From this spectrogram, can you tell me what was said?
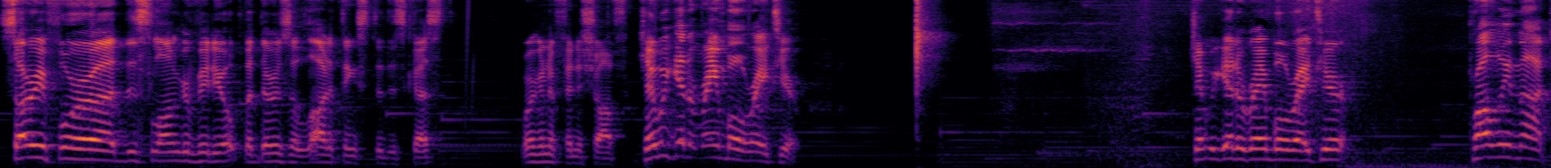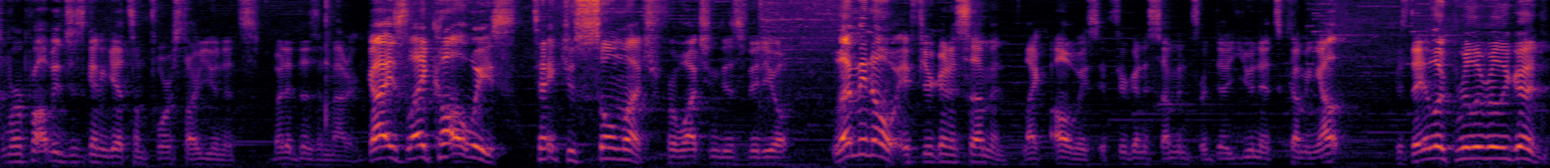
Sorry for uh, this longer video, but there's a lot of things to discuss. We're gonna finish off. Can we get a rainbow right here? Can we get a rainbow right here? Probably not. We're probably just gonna get some 4-star units, but it doesn't matter. Guys, like always, thank you so much for watching this video. Let me know if you're gonna summon, like always, if you're gonna summon for the units coming out, because they look really, really good.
